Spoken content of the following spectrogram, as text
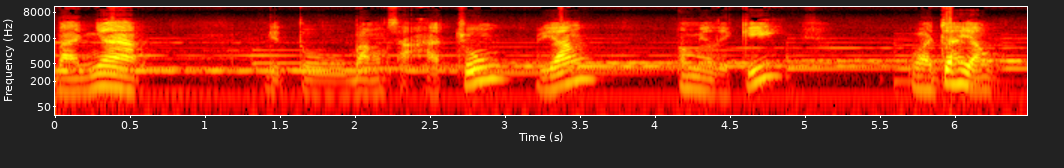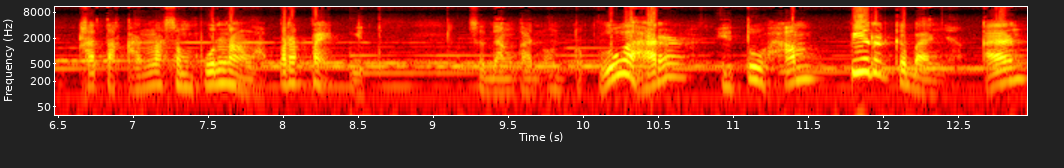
banyak gitu bangsa acung yang memiliki wajah yang katakanlah sempurna lah, perfect gitu. Sedangkan untuk luar itu hampir kebanyakan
